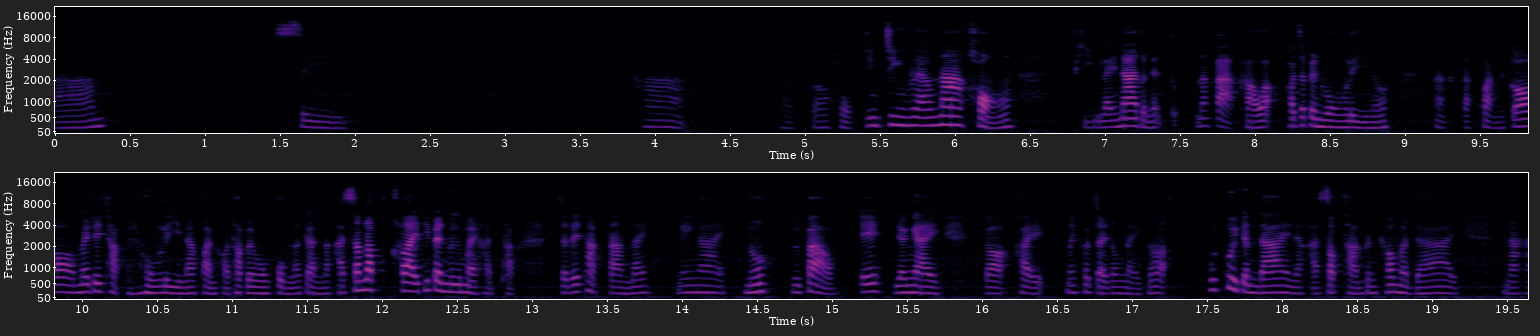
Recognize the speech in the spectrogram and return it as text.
สามสี่ ห้าแล้วก็หกจริง ๆ แล้วหน้าของผีไร้หน้าตัวเนี้ยหน้ากากเขาอะเขาจะเป็นวงรีเนาะอะแต่ขวัญก็ไม่ได้ถักเป็นวงรีนะขวัญขอถักเป็นวงกลมแล้วกันนะคะสำหรับใครที่เป็นมือใหม่หัดถักจะได้ถักตามได้ง่ายๆเนาะหรือเปล่า เอ๊ะยังไงก็ใครไม่เข้าใจตรงไหนก็พูดคุยกันได้นะคะสอบถามกันเข้ามาได้นะ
